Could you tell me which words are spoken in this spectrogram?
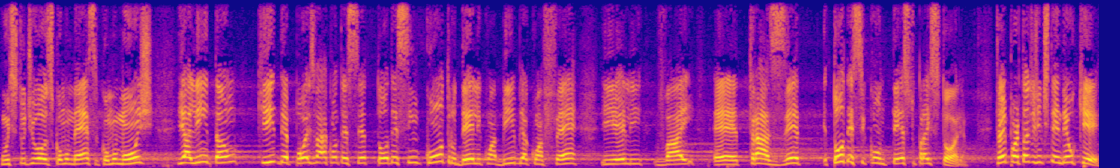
um estudioso, como mestre, como monge, e ali então que depois vai acontecer todo esse encontro dele com a Bíblia, com a fé, e ele vai é, trazer todo esse contexto para a história. Então é importante a gente entender o quê?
